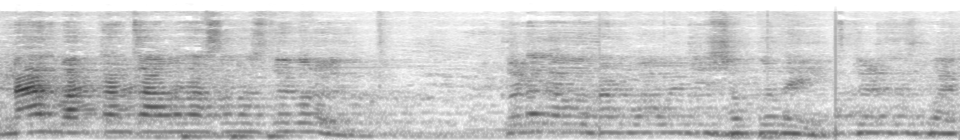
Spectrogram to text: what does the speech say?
नाथ भक्तांचा आवाज असा नसतोय बरोबर कडक आवाज बाबांची शपथ आहे. कडकच पाहिजे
